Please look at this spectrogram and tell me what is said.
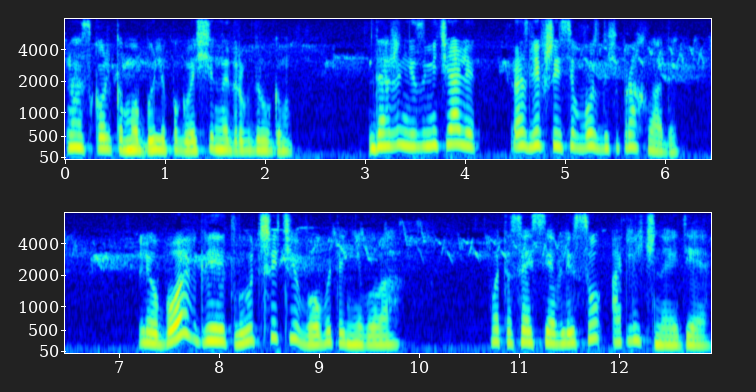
насколько мы были поглощены друг другом. Даже не замечали разлившейся в воздухе прохлады. Любовь греет лучше чего бы то ни было. Фотосессия в лесу – отличная идея.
